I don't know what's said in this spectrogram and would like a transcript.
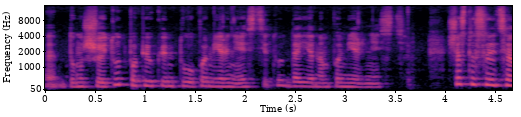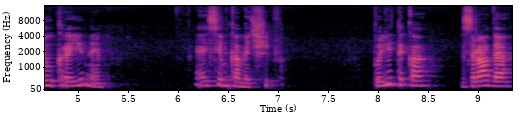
Е, тому що і тут по півквінту помірність, і тут дає нам помірність. Що стосується України, сімка мечів. Політика, зрада,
